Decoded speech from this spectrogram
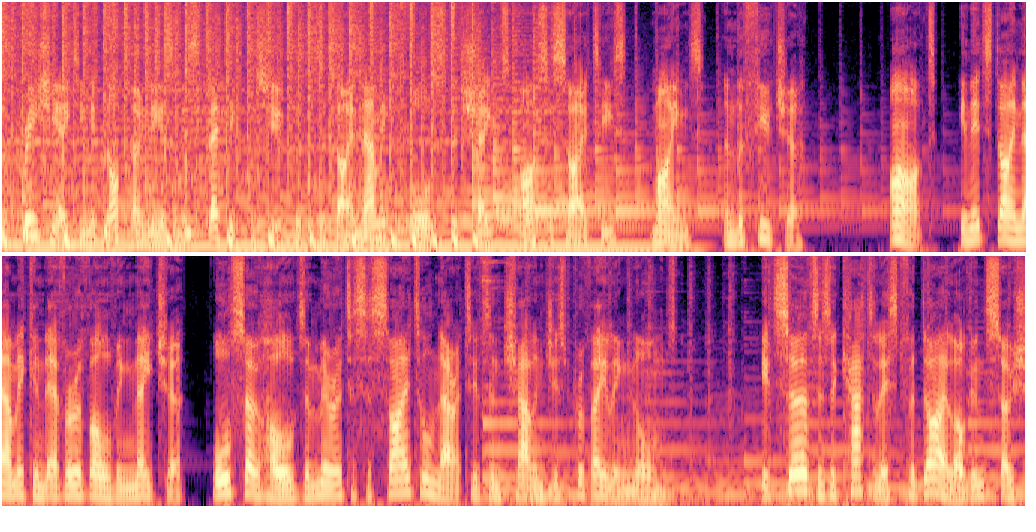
appreciating it not only as an aesthetic pursuit but as a dynamic force that shapes our societies, minds, and the future. Art, in its dynamic and ever-evolving nature, also holds a mirror to societal narratives and challenges prevailing norms. It serves as a catalyst for dialogue and social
